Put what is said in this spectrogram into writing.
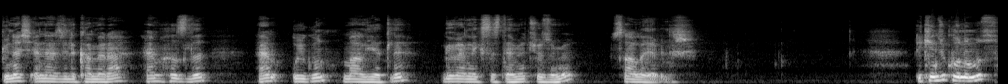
güneş enerjili kamera hem hızlı hem uygun maliyetli güvenlik sistemi çözümü sağlayabilir. İkinci konumuz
